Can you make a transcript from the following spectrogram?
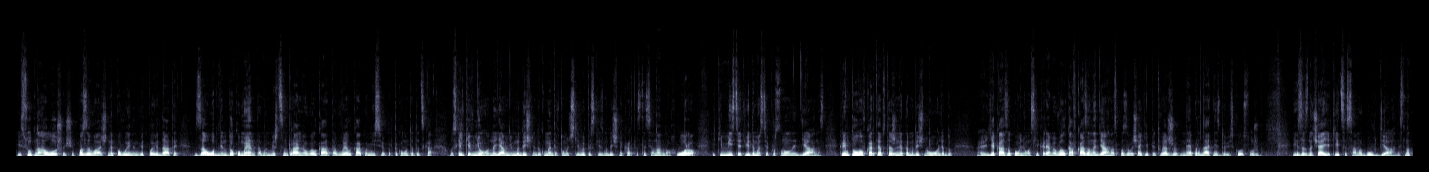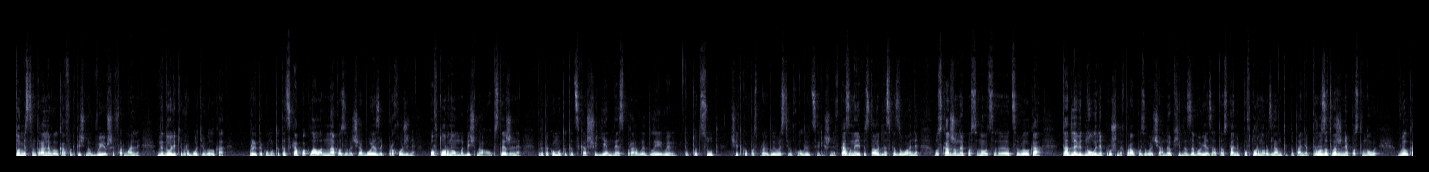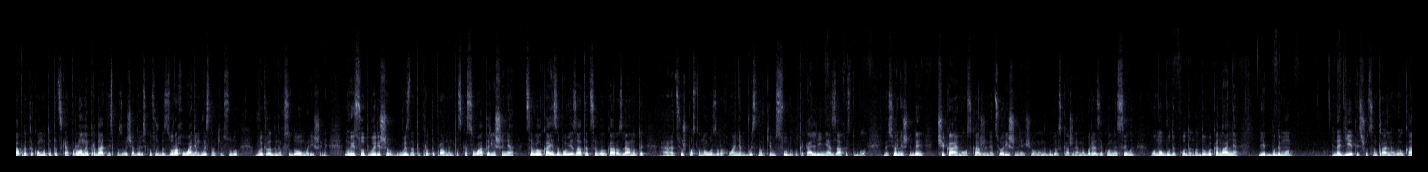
І суд наголошує, що позивач не повинен відповідати за обмін документами між центральною ВЛК та ВЛК комісією при такому ТТЦК, оскільки в нього наявні медичні документи, в тому числі виписки з медичної карти стаціонарного хворого, які містять відомості про встановлений діагноз. Крім того, в карті обстеження та медичного огляду, е, яка заповнювалась лікарями ВЛК, вказано діагноз позивача, який підтверджує непридатність до військової служби і зазначає, який це саме був діагноз. Натомість Центральна ВЛК, фактично виявивши формальні недоліки в роботі ВЛК при такому ТТЦК, поклала на позивача обов'язок проходження повторного медичного обстеження при такому ТТЦК, що є несправедливим. Тобто суд чітко по справедливості ухвалив це рішення. Вказане є підставою для сказування оскарженої постанови е, ЦВЛК та для відновлення порушених прав позивача. Необхідно зобов'язати останню повторно розглянути питання про затвердження постанови ВЛК при такому ТТЦК про непридатність позивача до військової служби з урахуванням висновків суду, викладених в судовому рішенні. Ну і суд вирішив визнати протиправним та скасувати рішення ЦВЛК і зобов'язати ЦВЛК розглянути е, цю ж постанову з урахуванням висновків суду. Така лінія захисту була. На сьогоднішній день чекаємо оскарження цього рішення. Якщо воно не буде оскарження, набере законної сили, воно буде подано до виконання і будемо надіятися, що центральна ВЛК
